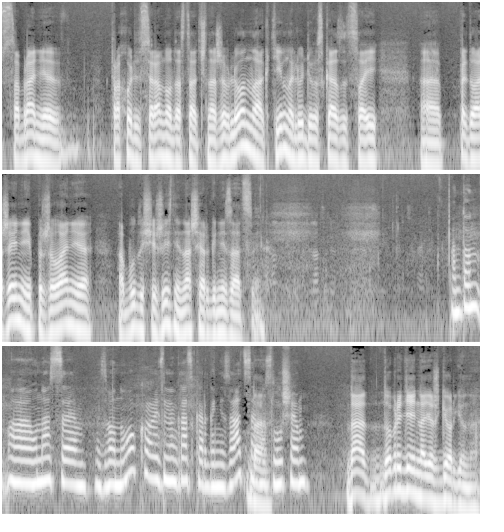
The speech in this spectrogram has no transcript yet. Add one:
собрания проходят все равно достаточно оживленно, активно. Люди высказывают свои предложения и пожелания о будущей жизни нашей организации. Антон, а, у нас э, звонок из Ленинградской организации, да. мы слушаем. Да, добрый день, Надежда Георгиевна.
